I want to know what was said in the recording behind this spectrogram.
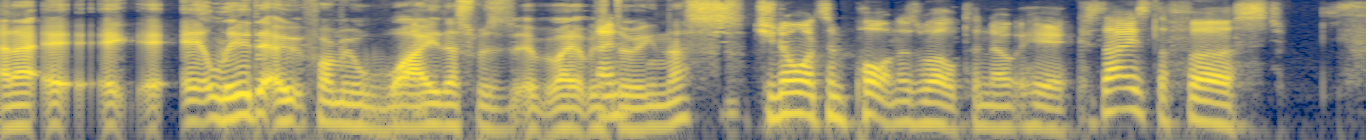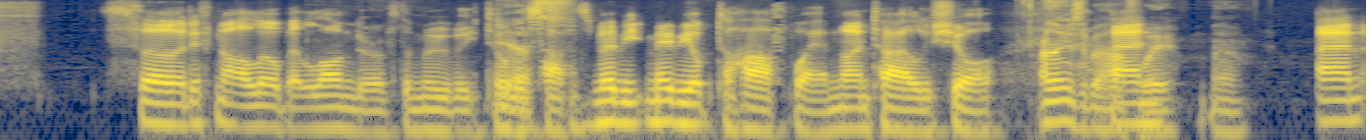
and I, it, it, it laid it out for me why this was why it was And- doing this. Do you know what's important as well to note here? Because that is the first third, if not a little bit longer, of the movie till this happens. Maybe maybe up to halfway. I'm not entirely sure. I think it's about and- halfway. yeah. and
